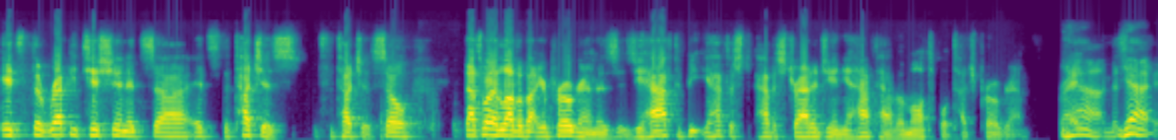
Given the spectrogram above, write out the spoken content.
it's the repetition. It's uh, it's the touches. It's the touches. So that's what I love about your program is, is you have to be you have to have a strategy and you have to have a multiple touch program, right? Yeah, yeah.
